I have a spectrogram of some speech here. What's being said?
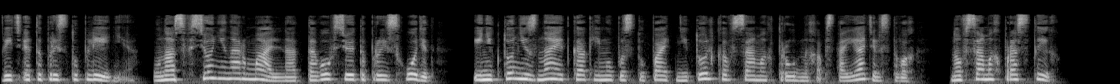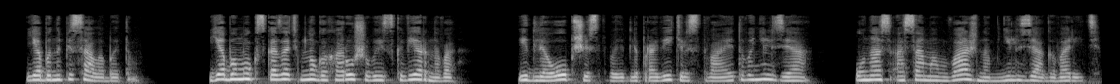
Ведь это преступление. У нас все ненормально, от того все это происходит, и никто не знает, как ему поступать не только в самых трудных обстоятельствах, но в самых простых. Я бы написал об этом. Я бы мог сказать много хорошего и скверного, и для общества, и для правительства, а этого нельзя. У нас о самом важном нельзя говорить.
